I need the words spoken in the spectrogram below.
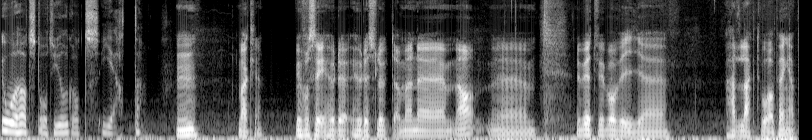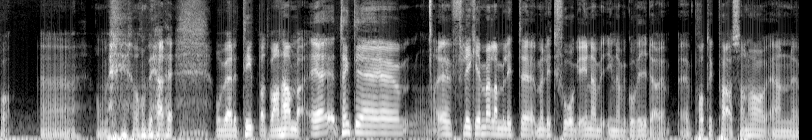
oerhört stort Djurgårdshjärta. Mm, verkligen. Vi får se hur det, hur det slutar men äh, ja, äh, nu vet vi vad vi äh, hade lagt våra pengar på. Uh, om, vi, om, vi hade, om vi hade tippat var han hamnar. Eh, jag tänkte uh, flika emellan med lite, med lite frågor innan vi, innan vi går vidare. Uh, Patrik Persson har en uh,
